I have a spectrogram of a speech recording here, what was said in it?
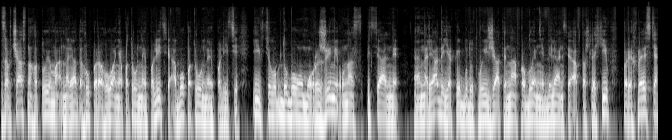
завчасно готуємо наряд групи реагування патрульної поліції або патрульної поліції. І в цілодобовому режимі у нас спеціальні наряди, які будуть виїжджати на проблемні ділянці автошляхів, перехрестя,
